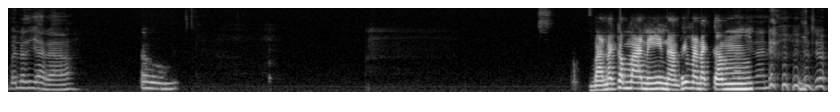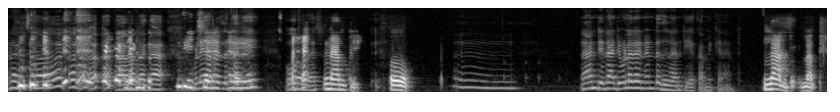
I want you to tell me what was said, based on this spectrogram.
வெல்வது யாரா ஆம். வணக்கம் வாணி நன்றி வணக்கம். நன்றி நன்றி வணக்கம். வணக்கம் விளையாடல தள்ளி ஓடுவார் நன்றி. ஓ. நன்றி நன்றி. இவ்வளோ நின்றது நன்றி அக்கா. மிக்க நன்றி. நன்றி நன்றி.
